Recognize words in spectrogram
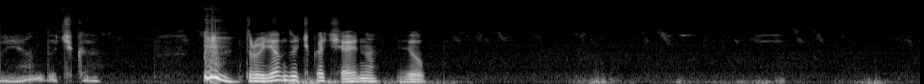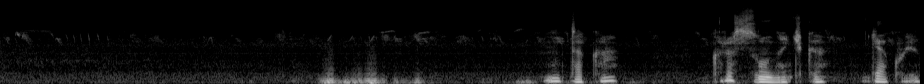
Трояндочка. Трояндочка чайна гіл. Ну, така красунечка. Дякую.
